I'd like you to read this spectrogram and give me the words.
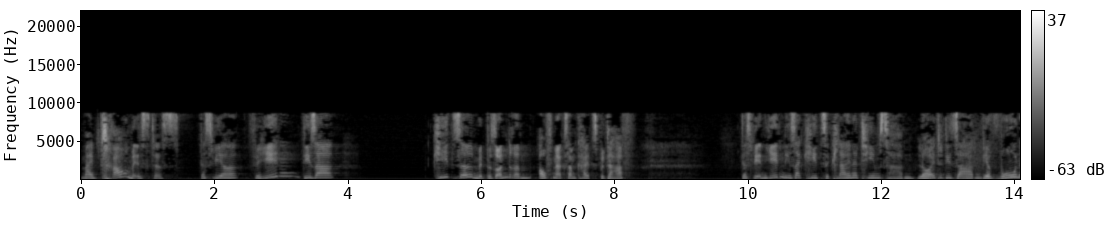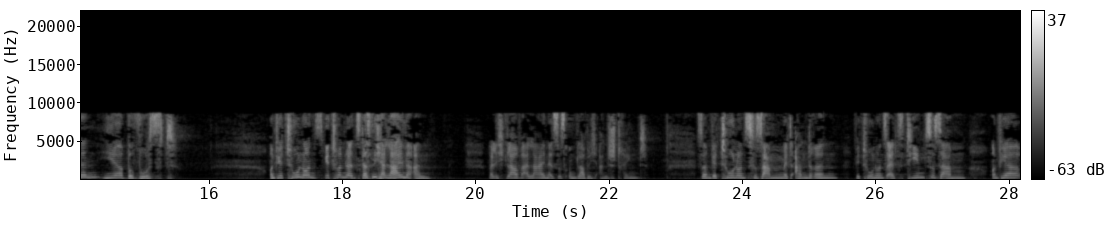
Mein Traum ist es, dass wir für jeden dieser Kieze mit besonderem Aufmerksamkeitsbedarf, dass wir in jedem dieser Kieze kleine Teams haben, Leute, die sagen, wir wohnen hier bewusst. Und wir tun uns, wir tun uns das nicht alleine an, weil ich glaube, alleine ist es unglaublich anstrengend, sondern wir tun uns zusammen mit anderen, wir tun uns als Team zusammen und wir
